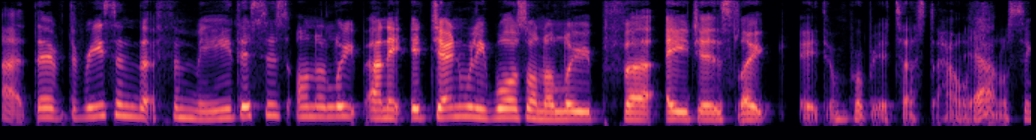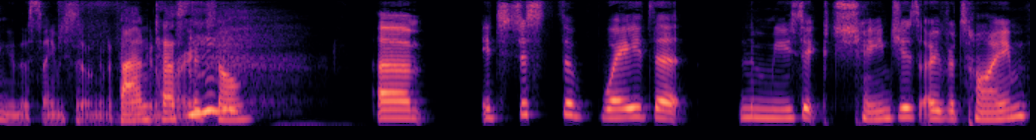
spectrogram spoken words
uh, the the reason that for me this is on a loop, and it, it generally was on a loop for ages. Like it, I'm probably attest to how often Yeah. I was singing the same song. a fantastic song. Um, it's just the way that the music changes over time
